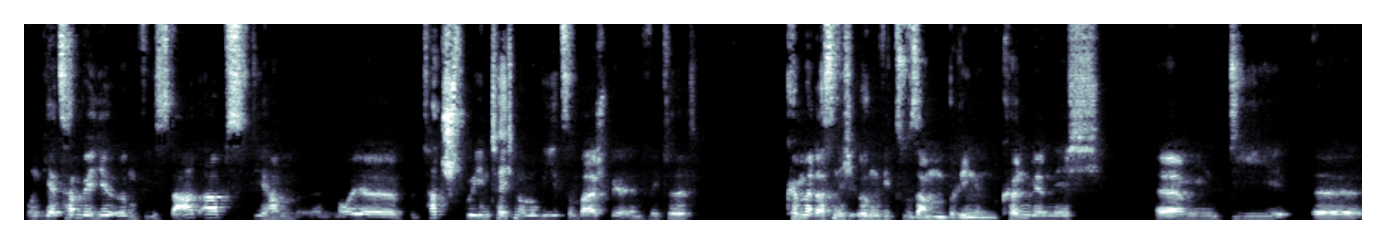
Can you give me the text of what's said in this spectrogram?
und jetzt haben wir hier irgendwie Startups, die haben äh, neue Touchscreen-Technologie zum Beispiel entwickelt. Können wir das nicht irgendwie zusammenbringen? Können wir nicht ähm, die äh,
